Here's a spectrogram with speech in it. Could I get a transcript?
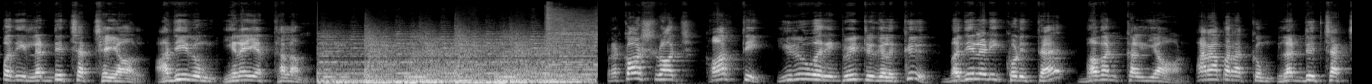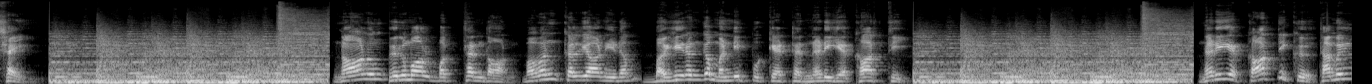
திருப்பதி லட்டு சர்ச்சையால் அதிரும் இணையதளம். பிரகாஷ்ராஜ் கார்த்திக் இருவரின் ட்வீட்டுகளுக்கு பதிலடி கொடுத்த பவன் கல்யாண். பரபரக்கும் லட்டு சர்ச்சை. நானும் பெருமாள் பக்தன் தான் பவன் கல்யாணிடம் பகிரங்க மன்னிப்பு கேட்ட நடிகர் கார்த்திக் நடிகர் கார்த்திக்கு தமிழ்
